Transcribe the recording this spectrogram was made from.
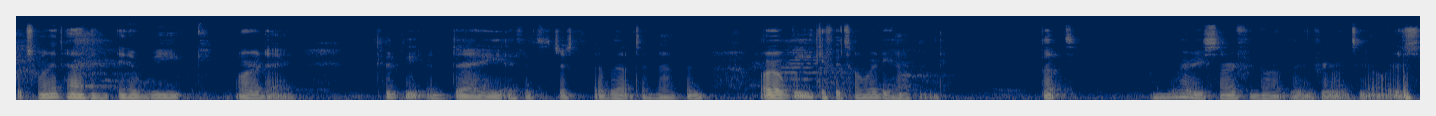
which might happen in a week or a day. Could be a day if it's just about to happen, or a week if it's already happened. But, I'm very sorry for not updating for about two hours.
